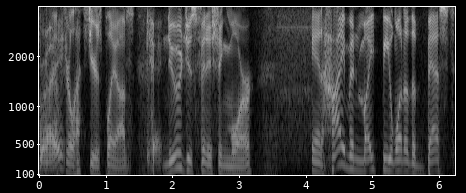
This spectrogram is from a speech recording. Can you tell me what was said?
Right. After last year's playoffs. Okay. Nuge is finishing more. And Hyman might be one of the best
